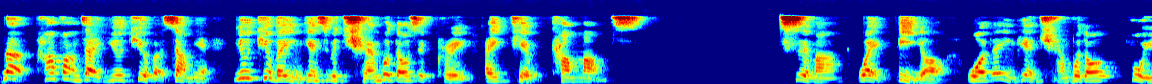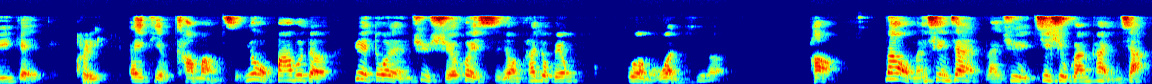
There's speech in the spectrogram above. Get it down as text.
那它放在 YouTube 上面，YouTube 的影片是不是全部都是 Creative Commons？是吗？未必哦，我的影片全部都赋予给 Cre。Creative Commons，因为我巴不得越多人去学会使用，他就不用问我问题了。好，那我们现在来去继续观看一下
